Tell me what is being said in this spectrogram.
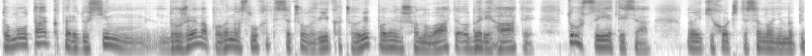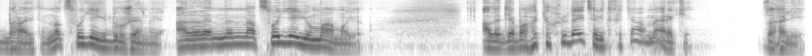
Тому так, передусім, дружина повинна слухатися чоловіка, чоловік повинен шанувати, оберігати, труситися, ну, які хочете синоніми підбирайте, над своєю дружиною, але не над своєю мамою. Але для багатьох людей це відкриття Америки взагалі.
